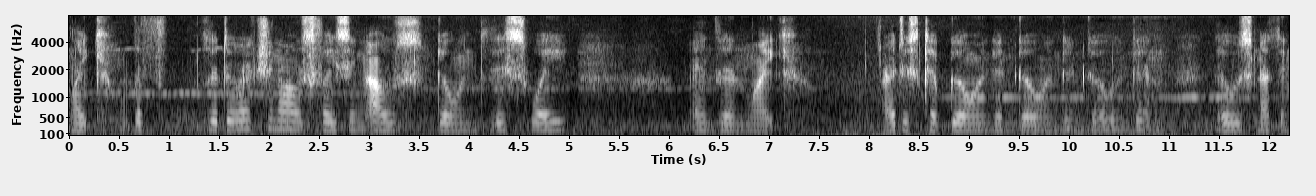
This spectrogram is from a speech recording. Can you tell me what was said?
like the the direction I was facing I was going this way and then like I just kept going and going and going and there was nothing.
